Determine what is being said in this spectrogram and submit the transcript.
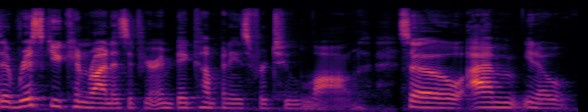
The risk you can run is if you're in big companies for too long. So I'm, you know,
